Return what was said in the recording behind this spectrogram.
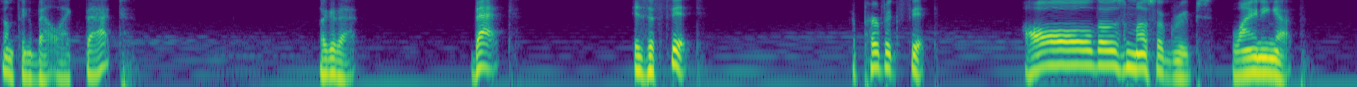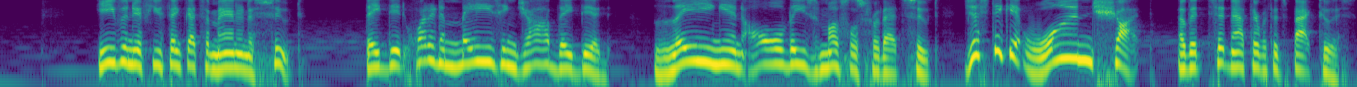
Something about like that. Look at that. That is a fit, a perfect fit. All those muscle groups lining up. Even if you think that's a man in a suit, they did, what an amazing job they did laying in all these muscles for that suit just to get one shot of it sitting out there with its back to us.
